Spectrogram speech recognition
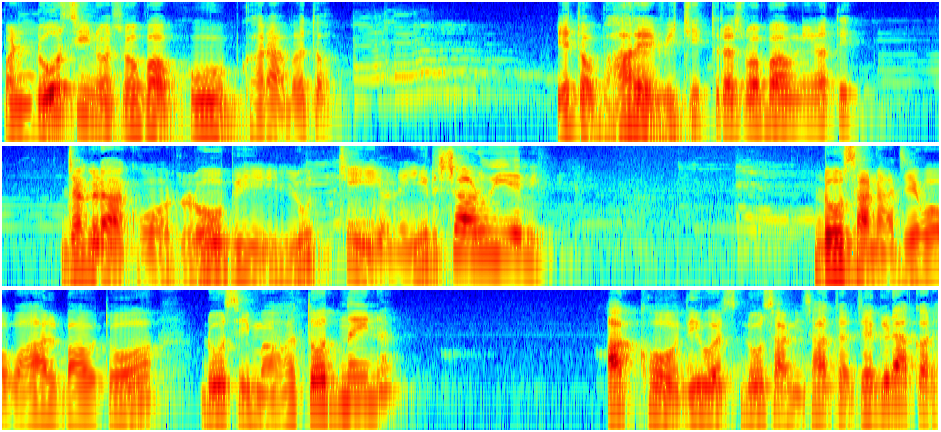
પણ ડોસીનો સ્વભાવ ખૂબ ખરાબ હતો. એ તો ભારે વિચિત્ર સ્વભાવની હતી. ઝઘડાખોર, લોભી, લુચ્ચી અને ઈર્ષાળુ એવી. ડોસાના જેવો વાલ ભાવ તો ડોસીમાં હતો જ નહીં ને. આખો દિવસ ડોસાની સાથે ઝઘડા કરે.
